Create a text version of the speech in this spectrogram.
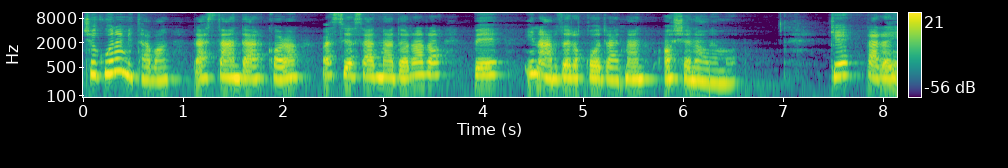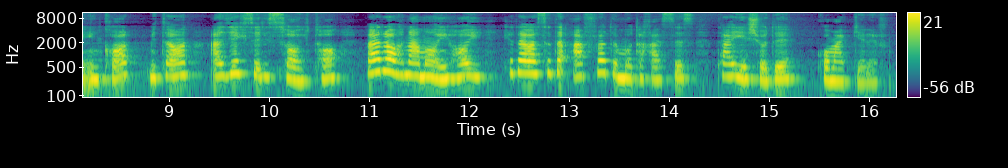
چگونه می‌توان دستاندرکاران و سیاستمداران را به این ابزار قدرتمند آشنا نمود که برای این کار می‌توان از یک سری سایت ها و راهنمایی هایی که توسط افراد متخصص تهیه شده کمک گرفت.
